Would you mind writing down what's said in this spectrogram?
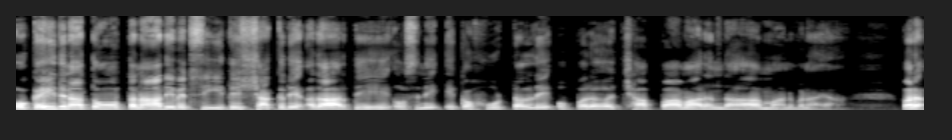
ਉਹ ਕਈ ਦਿਨਾਂ ਤੋਂ ਤਣਾਅ ਦੇ ਵਿੱਚ ਸੀ ਤੇ ਸ਼ੱਕ ਦੇ ਆਧਾਰ ਤੇ ਉਸਨੇ ਇੱਕ ਹੋਟਲ ਦੇ ਉੱਪਰ ਛਾਪਾ ਮਾਰਨ ਦਾ ਮਨ ਬਣਾਇਆ। ਪਰ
